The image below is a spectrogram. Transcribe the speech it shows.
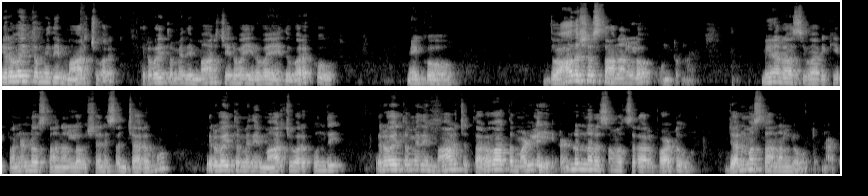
ఇరవై తొమ్మిది మార్చ్ వరకు ఇరవై తొమ్మిది మార్చ్ ఇరవై ఇరవై ఐదు వరకు మీకు ద్వాదశ స్థానంలో ఉంటున్నాడు. మీనరాశి వారికి పన్నెండవ స్థానంలో శని సంచారము ఇరవై తొమ్మిది మార్చ్ వరకు ఉంది. ఇరవై తొమ్మిది మార్చ్ తర్వాత మళ్ళీ రెండున్నర సంవత్సరాల పాటు జన్మస్థానంలో ఉంటున్నాడు.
